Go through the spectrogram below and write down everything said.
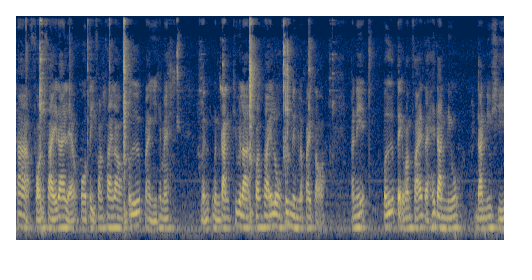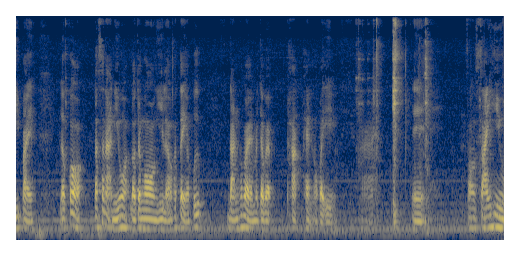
ถ้าฟอนต์ไซส์ได้แล้วปกติฟอนต์ไซส์เราปึ๊บมาอย่างนี้ใช่ไหมเหมือนเหมือนกันที่เวลาฟอนต์ไซส์ลงครึ่งหนึ่งแล้วไปต่อ อันนี้ปึ๊บเตะฟอนต์ไซส์แต่ให้ดันนิ้ว ดันนิ้วชี้ไป แล้วก็ลักษณะนิ้วอะเราจะงออย่างนี้แล้วพอเตะปึ๊บดันเข้าไปมันจะแบบผักแผ่นออกไปเองอ่านี่ฟอนต์ไซส์ฮิล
